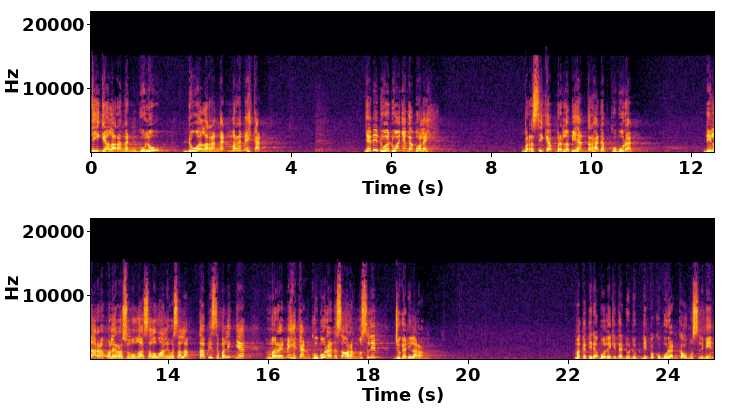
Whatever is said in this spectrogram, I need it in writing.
Tiga larangan gulu, dua larangan meremehkan. Jadi dua-duanya nggak boleh bersikap berlebihan terhadap kuburan dilarang oleh Rasulullah SAW, tapi sebaliknya meremehkan kuburan seorang Muslim juga dilarang. Maka tidak boleh kita duduk di pekuburan kaum muslimin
